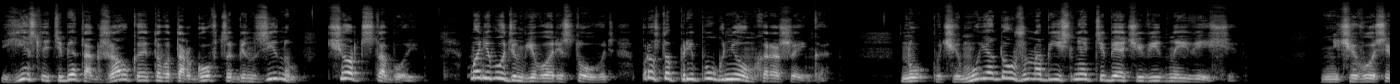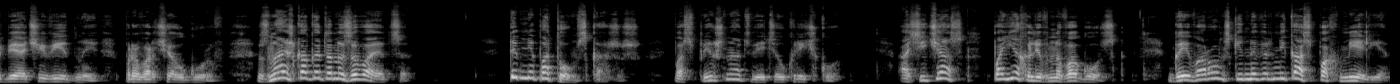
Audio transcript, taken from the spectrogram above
если тебе так жалко этого торговца бензином, черт с тобой. Мы не будем его арестовывать, просто припугнем хорошенько. Ну, почему я должен объяснять тебе очевидные вещи? Ничего себе очевидные, проворчал Гуров. Знаешь, как это называется? Ты мне потом скажешь поспешно ответил Кричко. А сейчас поехали в Новогорск. Гайворонский наверняка с похмелья,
